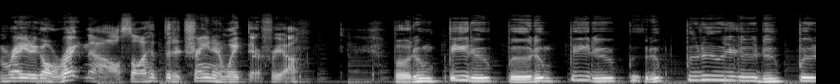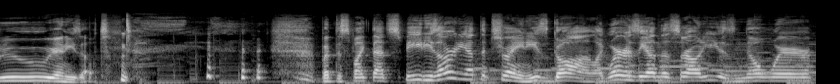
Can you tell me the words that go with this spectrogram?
I'm ready to go right now, so I'll head to the train and wait there for ya. And he's out. but despite that speed, he's already at the train. He's gone. Like, where is he on this route? He is nowhere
